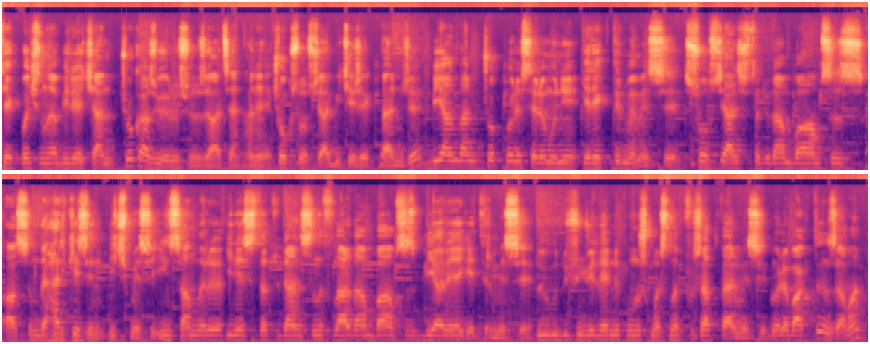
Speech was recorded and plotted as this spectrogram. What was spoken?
tek başına biri içen çok az görürsün zaten. Hani çok sosyal bir içecek bence. Bir yandan çok böyle seremoni gerektirmemesi, sosyal statüden bağımsız aslında herkesin içmesi, insanları yine statüden, sınıflardan bağımsız bir araya getirmesi, duygu düşüncelerini konuşmasına fırsat vermesi. Böyle baktığın zaman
